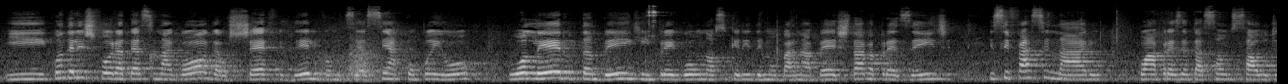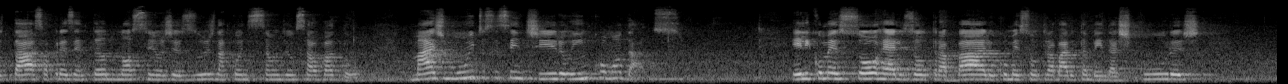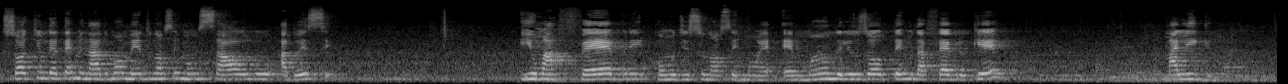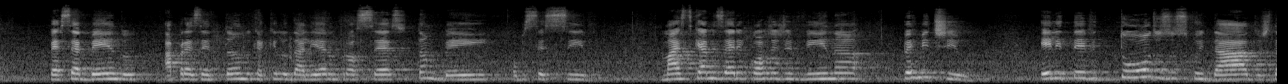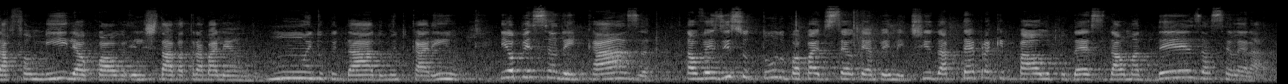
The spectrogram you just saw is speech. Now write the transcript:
E quando eles foram até a sinagoga, o chefe dele, vamos dizer assim, acompanhou o oleiro também, que empregou o nosso querido irmão Barnabé, estava presente e se fascinaram com a apresentação de Saulo de Tarso, apresentando nosso Senhor Jesus na condição de um Salvador. Mas muitos se sentiram incomodados. Ele começou, realizou o trabalho, começou o trabalho também das curas. Só que em um determinado momento, nosso irmão Saulo adoeceu. E uma febre, como disse o nosso irmão Emmanuel, ele usou o termo da febre o quê? Maligna. Percebendo, apresentando que aquilo dali era um processo também obsessivo. Mas que a misericórdia divina permitiu. Ele teve todos os cuidados da família ao qual ele estava trabalhando, muito cuidado, muito carinho. E eu pensando em casa, talvez isso tudo o Papai do Céu tenha permitido até para que Paulo pudesse dar uma desacelerada.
